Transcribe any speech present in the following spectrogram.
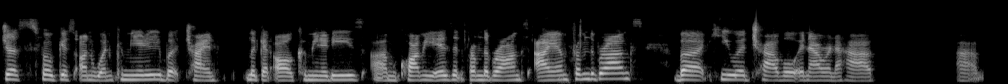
just focus on one community, but try and look at all communities. Um, Kwame isn't from the Bronx. I am from the Bronx, but he would travel an hour and a half um,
